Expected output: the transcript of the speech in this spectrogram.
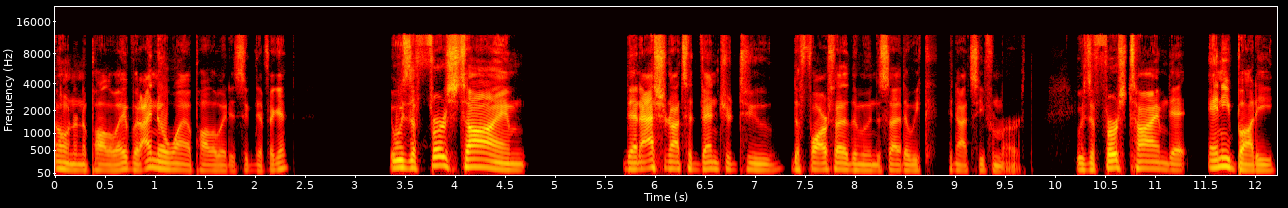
own an Apollo 8, but I know why Apollo 8 is significant. It was the first time that astronauts had ventured to the far side of the moon, the side that we could not see from Earth. It was the first time that anybody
